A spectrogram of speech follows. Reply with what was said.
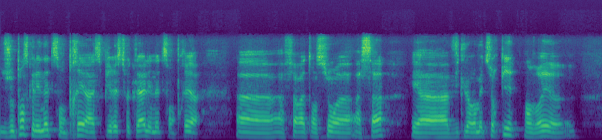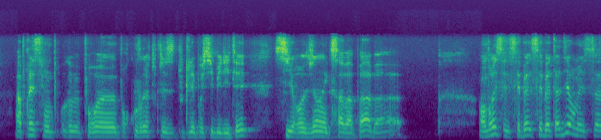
je pense que les Nets sont prêts à aspirer ce truc-là, les Nets sont prêts à, faire attention à, ça et à vite le remettre sur pied. En vrai, euh, après, si on, pour, pour couvrir toutes les, toutes les possibilités, s'il revient et que ça va pas, bah, en vrai, c'est, bête, bête, à dire, mais ça,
